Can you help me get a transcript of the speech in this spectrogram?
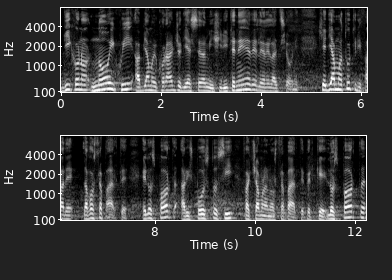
dicono noi qui abbiamo il coraggio di essere amici, di tenere le relazioni. Chiediamo a tutti di fare la vostra parte e lo sport ha risposto sì, facciamo la nostra parte perché lo sport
